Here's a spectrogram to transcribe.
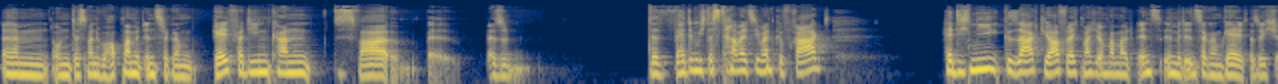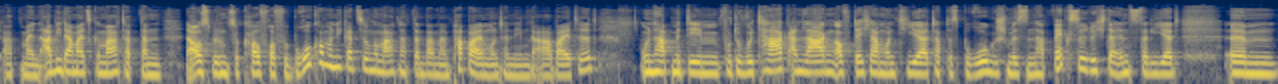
Ähm, und dass man überhaupt mal mit Instagram Geld verdienen kann. Das war, äh, also, da hätte mich das damals jemand gefragt, hätte ich nie gesagt, ja, vielleicht mache ich irgendwann mal mit Instagram Geld. Also ich habe mein Abi damals gemacht, habe dann eine Ausbildung zur Kauffrau für Bürokommunikation gemacht und habe dann bei meinem Papa im Unternehmen gearbeitet und habe mit dem Photovoltaikanlagen auf Dächer montiert, habe das Büro geschmissen, habe Wechselrichter installiert. Ähm,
